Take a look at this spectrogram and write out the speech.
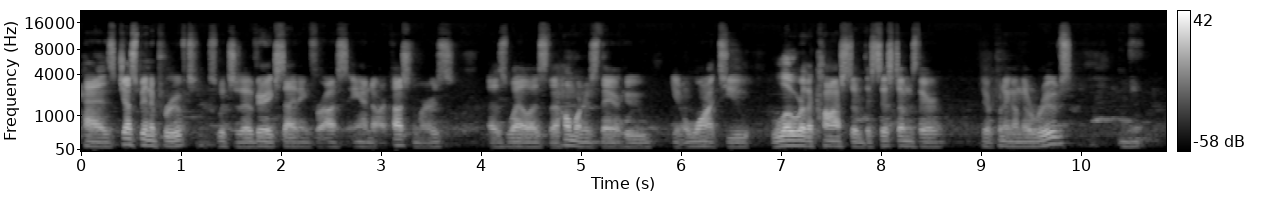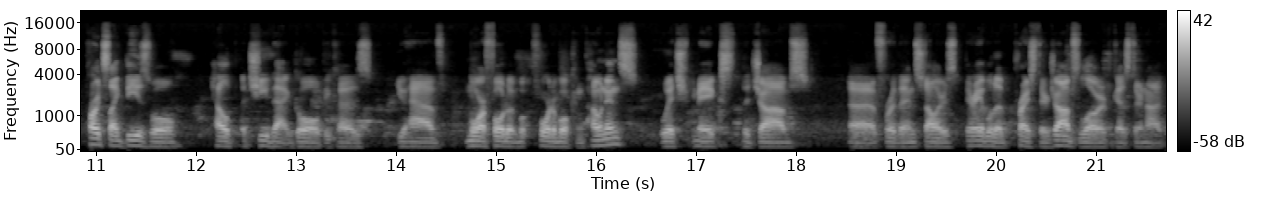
has just been approved, which is very exciting for us and our customers, as well as the homeowners there who you know want to lower the cost of the systems they're they're putting on their roofs. Parts like these will help achieve that goal because you have more affordable, affordable components, which makes the jobs uh, for the installers. They're able to price their jobs lower because they're not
